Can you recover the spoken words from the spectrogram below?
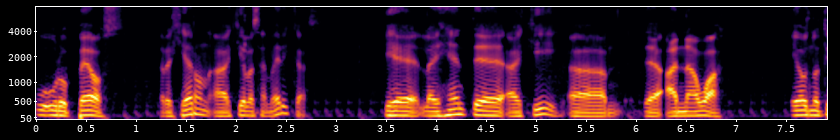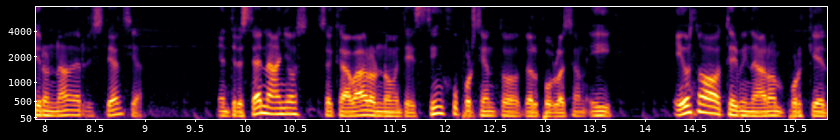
europeos trajeron aquí a las Américas. que la gente aquí de Anahuac, ellos no tienen nada de resistencia. Entre 100 años se acabaron 95% de la población y ellos no terminaron porque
